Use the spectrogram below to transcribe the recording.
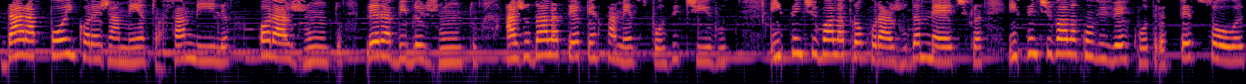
dar apoio e encorajamento à família, orar junto, ler a Bíblia junto, ajudá-la a ter pensamentos positivos, incentivá-la a procurar ajuda médica, incentivá-la a conviver com outras pessoas,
